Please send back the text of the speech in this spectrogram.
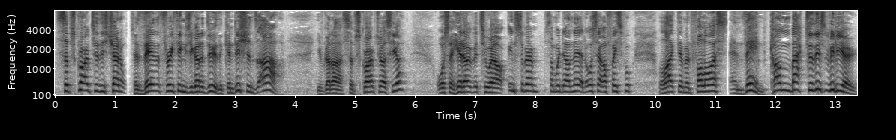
subscribe to this channel. So they're the three things you got to do. The conditions are you've got to subscribe to us here. Also head over to our Instagram somewhere down there and also our Facebook. Like them and follow us. And then come back to this video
